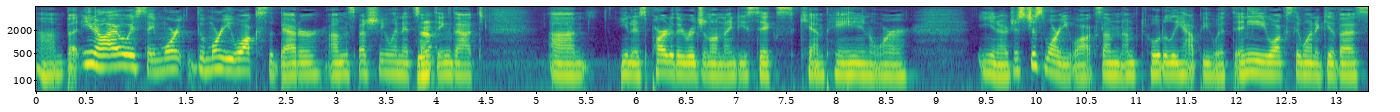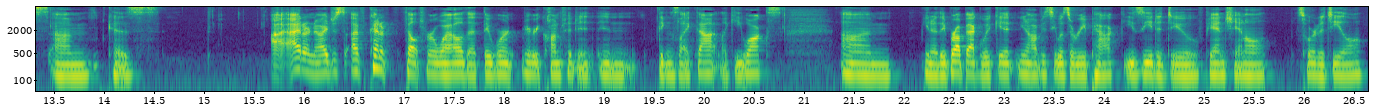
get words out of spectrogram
Um, but you know, I always say more the more Ewoks, the better. Um, especially when it's something that, um, you know, is part of the original '96 campaign or you know, just just more Ewoks. I'm I'm totally happy with any Ewoks they want to give us because I, I don't know. I just I've kind of felt for a while that they weren't very confident in things like that, like Ewoks. Um, you know, they brought back Wicket. You know, obviously was a repack, easy to do, fan channel sort of deal.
